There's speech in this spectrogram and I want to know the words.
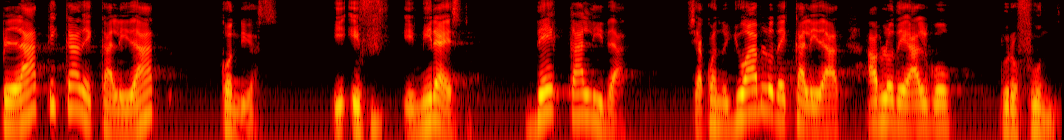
Plática de calidad con Dios. Y, y, mira esto, de calidad. O sea, cuando yo hablo de calidad, hablo de algo profundo.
